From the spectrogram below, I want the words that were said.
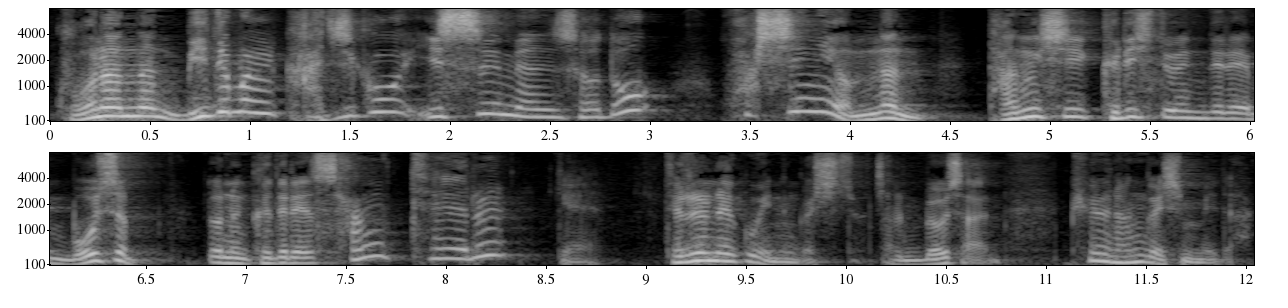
구원 얻는 믿음을 가지고 있으면서도 확신이 없는 당시 그리스도인들의 모습 또는 그들의 상태를 드러내고 있는 것이죠. 잘 묘사, 표현한 것입니다.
